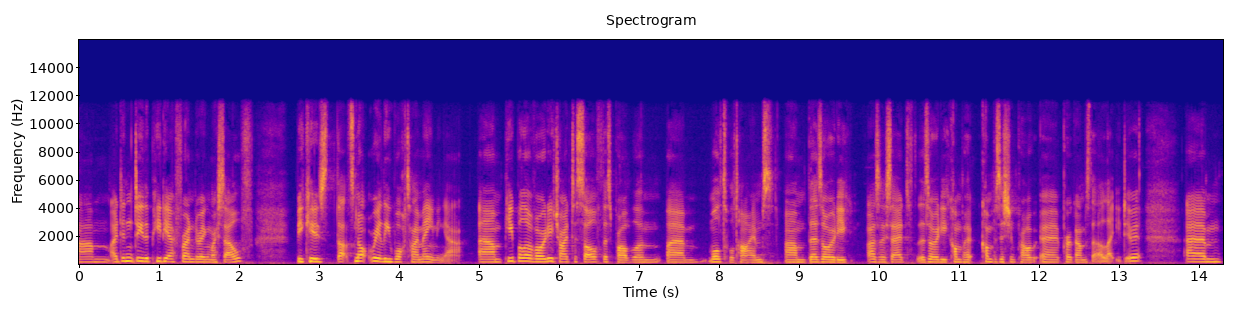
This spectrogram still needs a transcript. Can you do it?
um, I didn't do the PDF rendering myself because that's not really what I'm aiming at. Um, people have already tried to solve this problem um, multiple times. Um, there's already, as I said, there's already comp composition pro uh, programs that'll let you do it. Um,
